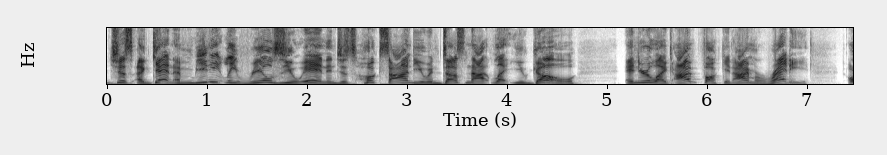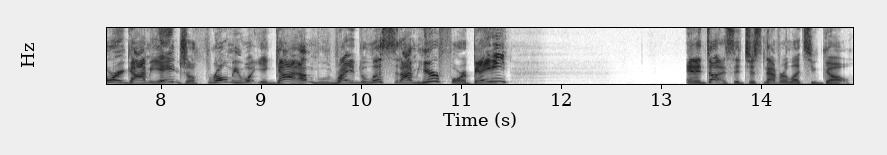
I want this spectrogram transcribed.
just again immediately reels you in and just hooks on you and does not let you go. And you're like, I'm fucking, I'm ready. Origami Angel, throw me what you got. I'm ready to listen. I'm here for it, baby. And it does. It just never lets you go.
